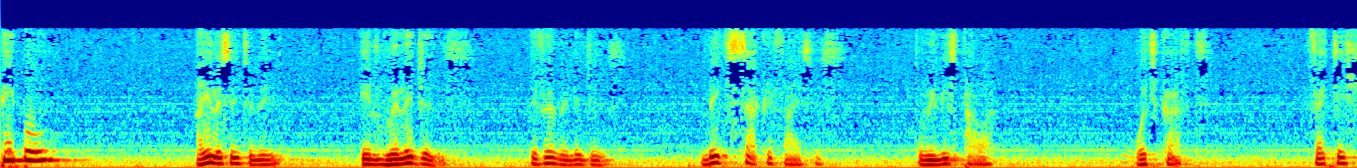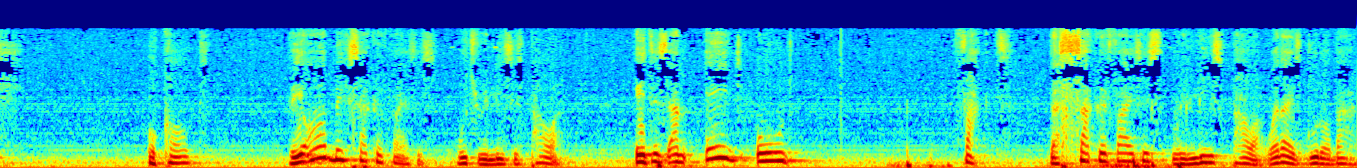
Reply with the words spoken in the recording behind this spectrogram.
people, are you listening to me? In religions, different religions, make sacrifices to release power, witchcraft, fetish, occult, they all make sacrifices which releases power. It is an age old fact that sacrifices release power, whether it's good or bad.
